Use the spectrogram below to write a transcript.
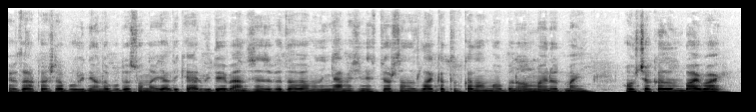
Evet arkadaşlar bu videonun da burada sonuna geldik. Eğer videoyu beğendiyseniz ve devamının gelmesini istiyorsanız like atıp kanalıma abone olmayı unutmayın. Hoşçakalın. Bay bay.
